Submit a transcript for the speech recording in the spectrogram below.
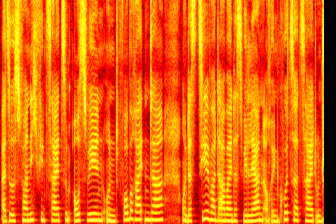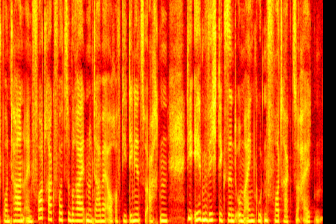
Also es war nicht viel Zeit zum Auswählen und Vorbereiten da. Und das Ziel war dabei, dass wir lernen, auch in kurzer Zeit und spontan einen Vortrag vorzubereiten und dabei auch auf die Dinge zu achten, die eben wichtig sind, um einen guten Vortrag zu halten.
